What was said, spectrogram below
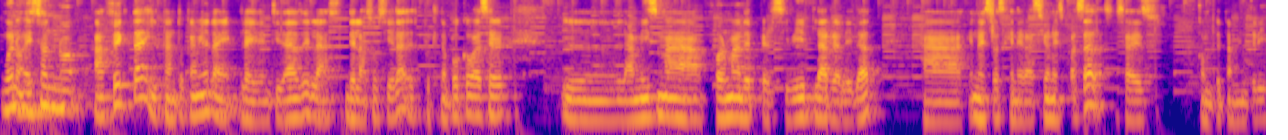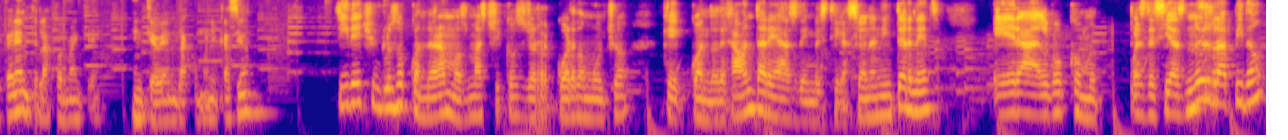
bueno, eso no afecta y tanto cambia la, la, identidad de las, de las sociedades, porque tampoco va a ser la misma forma de percibir la realidad a nuestras generaciones pasadas. O sea, es completamente diferente la forma en que, en que ven la comunicación. Sí, de hecho, incluso cuando éramos más chicos, yo recuerdo mucho que cuando dejaban tareas de investigación en Internet, era algo como, pues decías, no es rápido,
